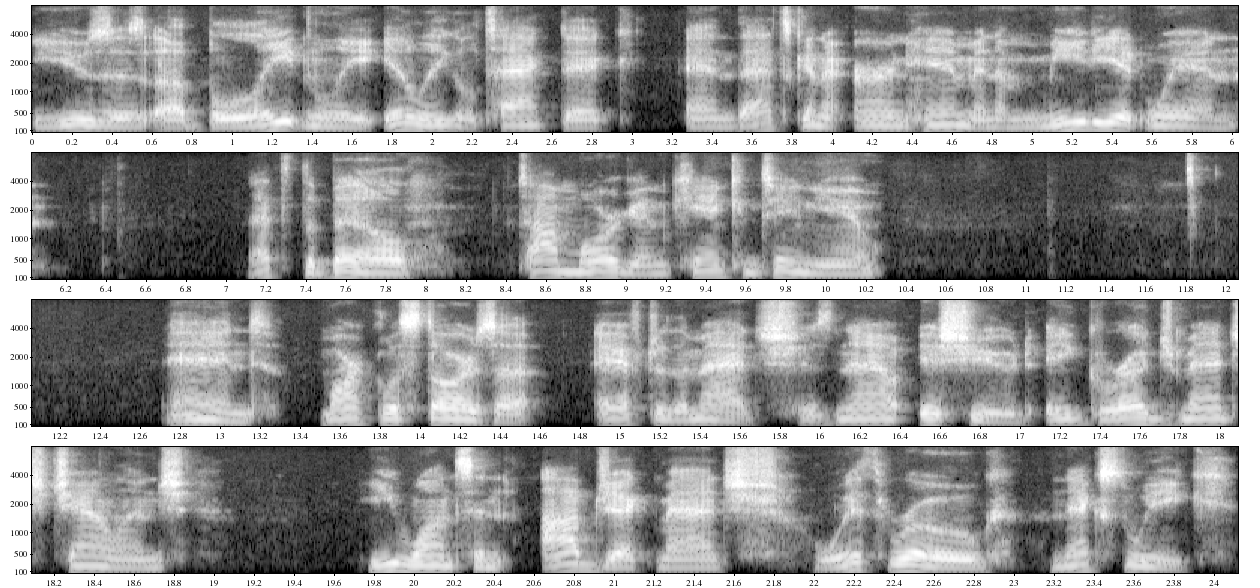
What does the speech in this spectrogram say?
uses a blatantly illegal tactic, and that's going to earn him an immediate win. That's the bell. Tom Morgan can't continue. And Mark Lastarza, after the match, has now issued a grudge match challenge. He wants an object match with Rogue next week,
